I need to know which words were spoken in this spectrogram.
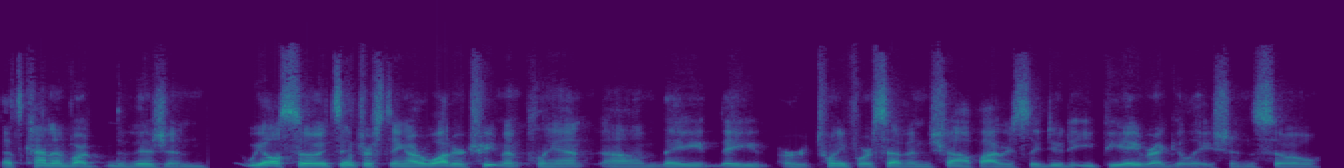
That's kind of our the vision. We also it's interesting our water treatment plant um, they they are 24 7 shop obviously due to epa regulations. So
